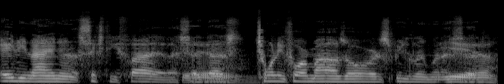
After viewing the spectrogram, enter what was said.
89 and a 65. I said, that's 24 miles over the speed limit. I yeah. said,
